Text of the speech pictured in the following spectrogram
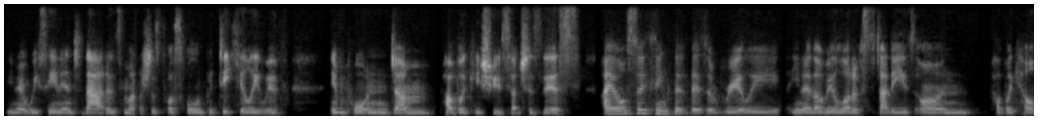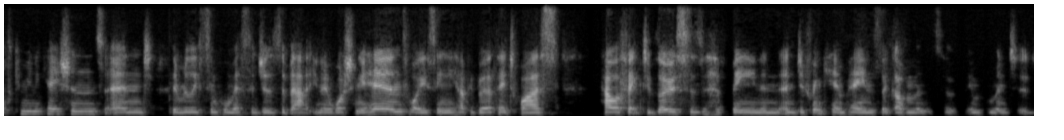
you know, we see an end to that as much as possible, and particularly with important um, public issues such as this. I also think that there's a really, you know, there'll be a lot of studies on public health communications and the really simple messages about, you know, washing your hands while you're singing happy birthday twice how effective those have been and, and different campaigns that governments have implemented,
